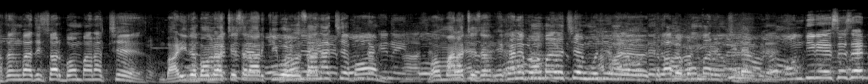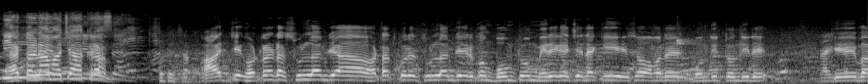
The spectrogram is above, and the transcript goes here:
আতঙ্কবাদী স্যার বোম বানাচ্ছে। বাড়িতে বম রাখছে স্যার আর কি বলব স্যার? বানাচ্ছে বম। বম বানাচ্ছে স্যার। এখানে বোম বানাচ্ছে ক্লাবে বোম বানাচ্ছে। মন্দিরে ডিম একটা নাম আছে আকরাম। আজ যে ঘটনাটা শুনলাম যে হঠাৎ করে শুনলাম যে এরকম বোম টোম মেরে গেছে নাকি এসব আমাদের মন্দির টন্দিরে। কে বা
